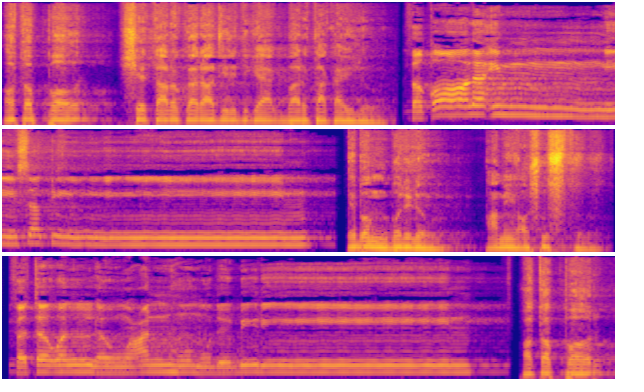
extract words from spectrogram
অতঃপর সে তারকা রাজির দিকে একবার তাকাইল। এবং বলিল আমি অসুস্থ। অতঃপর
